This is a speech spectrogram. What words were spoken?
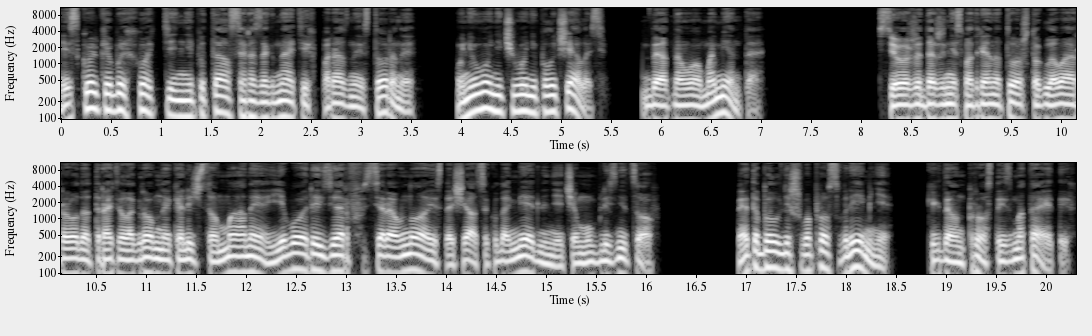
И сколько бы Хотти не пытался разогнать их по разные стороны, у него ничего не получалось. До одного момента. Все же, даже несмотря на то, что глава рода тратил огромное количество маны, его резерв все равно истощался куда медленнее, чем у близнецов. Это был лишь вопрос времени, когда он просто измотает их.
